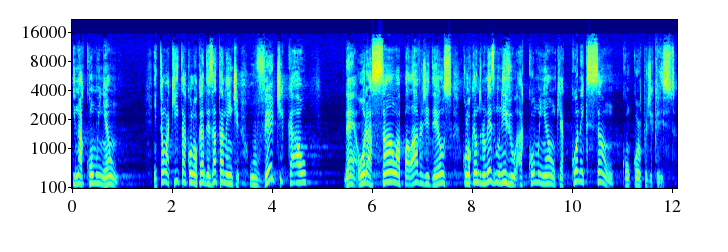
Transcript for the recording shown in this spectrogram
e na comunhão. Então aqui está colocando exatamente o vertical, né, oração, a palavra de Deus, colocando no mesmo nível a comunhão, que é a conexão com o corpo de Cristo.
